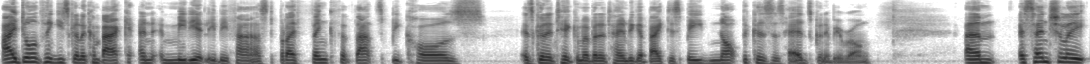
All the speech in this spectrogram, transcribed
I don't think he's going to come back and immediately be fast, but I think that that's because it's going to take him a bit of time to get back to speed, not because his head's going to be wrong. Um, essentially,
